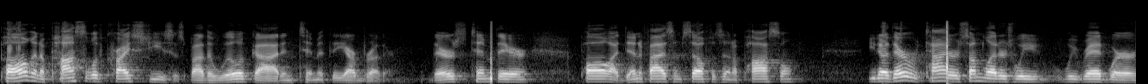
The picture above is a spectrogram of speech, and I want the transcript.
Paul, an apostle of Christ Jesus by the will of God, and Timothy, our brother. There's Tim there. Paul identifies himself as an apostle. You know, there were times, there are some letters we, we read where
